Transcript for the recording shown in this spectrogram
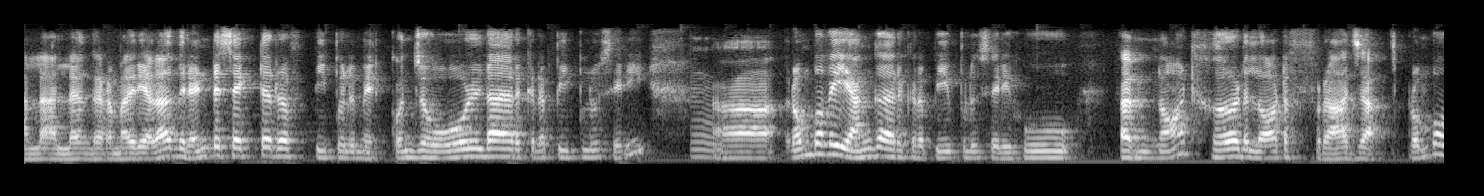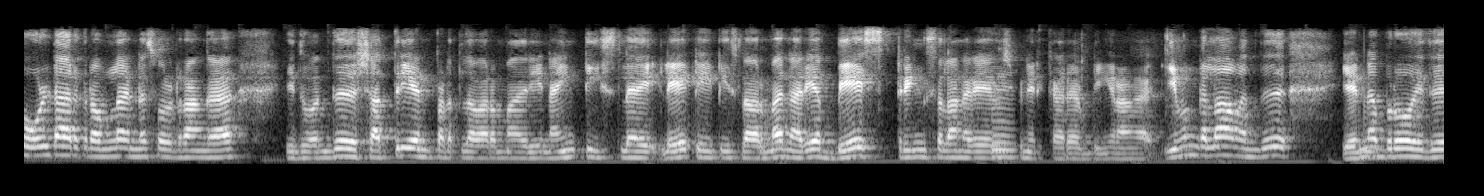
நல்லா இல்லைங்கிற மாதிரி. அதாவது ரெண்டு செக்டர் ஆஃப் பீப்புளுமே கொஞ்சம் ஓல்டா இருக்கிற பீப்புளும் சரி ரொம்பவே யங்கா இருக்கிற பீப்புளும் சரி who Not heard a lot of Raja ரொம்ப ஓல்டா இருக்கிறவங்களாம் என்ன சொல்றாங்க? இது வந்து சத்ரியன் படத்துல வர மாதிரி நைன்டிஸ்ல லேட் எயிட்டிஸ்ல வர மாதிரி நிறைய பேஸ் ஸ்ட்ரிங்ஸ் எல்லாம் நிறைய யூஸ் பண்ணிருக்காரு அப்படிங்கிறாங்க. இவங்கெல்லாம் வந்து என்ன ப்ரோ இது?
